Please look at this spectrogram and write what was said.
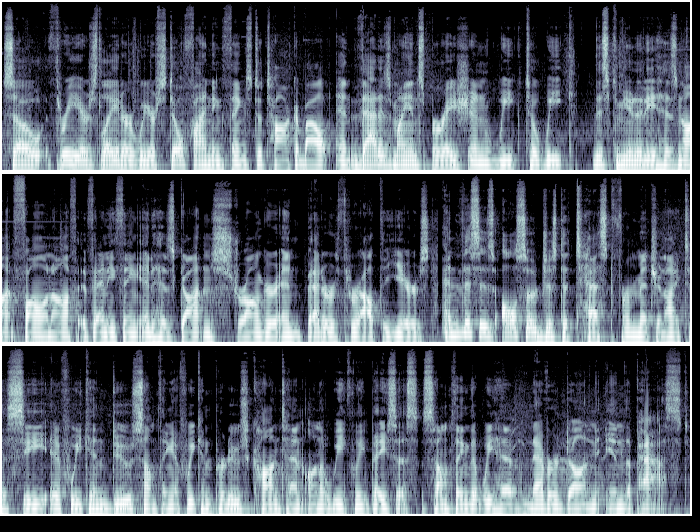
So, three years later, we are still finding things to talk about, and that is my inspiration week to week. This community has not fallen off. If anything, it has gotten stronger and better throughout the years. And this is also just a test for Mitch and I to see if we can do something, if we can produce content on a weekly basis, something that we have never done in the past.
